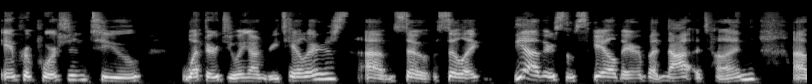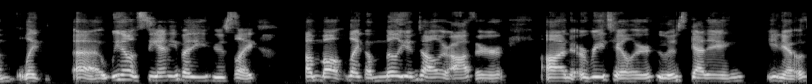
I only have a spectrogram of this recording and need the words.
in proportion to what they're doing on retailers. Um so so like yeah there's some scale there but not a ton um like uh we don't see anybody who's like a mul- like a million dollar author on a retailer who is getting you know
